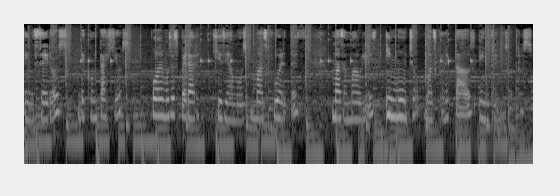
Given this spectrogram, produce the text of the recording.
en ceros de contagios, podemos esperar que seamos más fuertes más amables y mucho más conectados entre nosotros.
